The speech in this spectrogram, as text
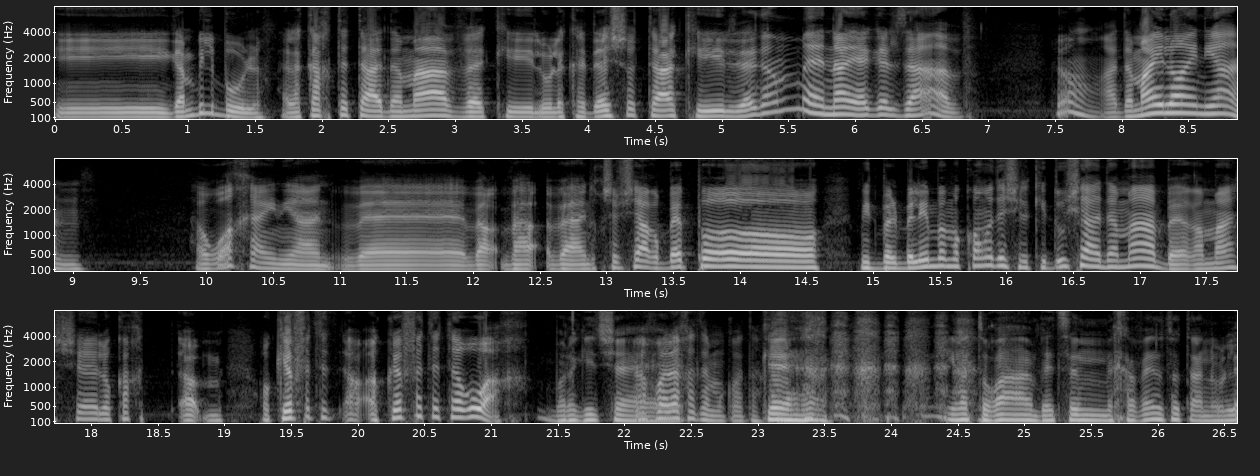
היא גם בלבול. לקחת את האדמה וכאילו לקדש אותה, כאילו זה גם בעיניי עגל זהב. לא, האדמה היא לא העניין. הרוח היא העניין, ו... ו... ו... ואני חושב שהרבה פה מתבלבלים במקום הזה של קידוש האדמה ברמה שלוקחת, אה, עוקפת, את- עוקפת את הרוח. בוא נגיד ש... אנחנו נלך למכות. כן, אם התורה בעצם מכוונת אותנו ל-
